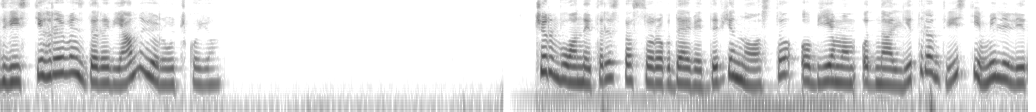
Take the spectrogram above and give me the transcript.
Двісті гривень з дерев'яною ручкою. Червоний 349,90 об'ємом 1 літра 200 мл.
